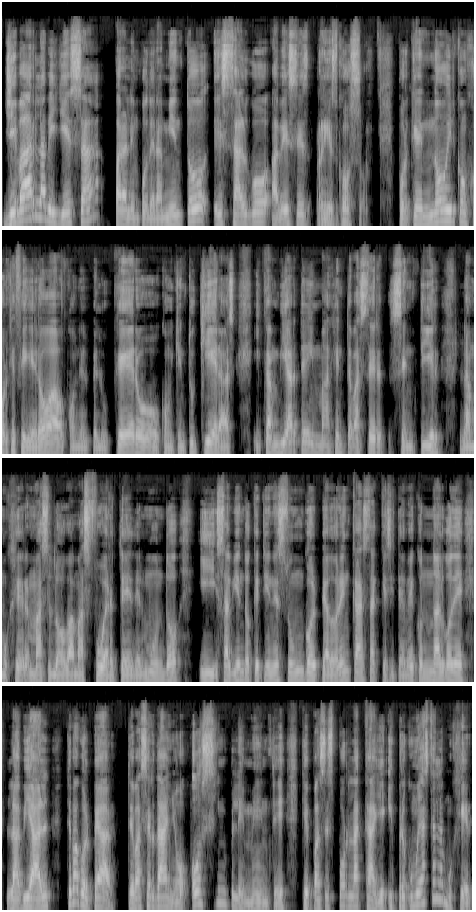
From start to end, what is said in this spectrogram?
Llevar la belleza para el empoderamiento es algo a veces riesgoso, porque no ir con Jorge Figueroa o con el peluquero o con quien tú quieras y cambiarte de imagen te va a hacer sentir la mujer más loba, más fuerte del mundo y sabiendo que tienes un golpeador en casa que si te ve con un algo de labial te va a golpear, te va a hacer daño o simplemente que pases por la calle y pero como ya está la mujer,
